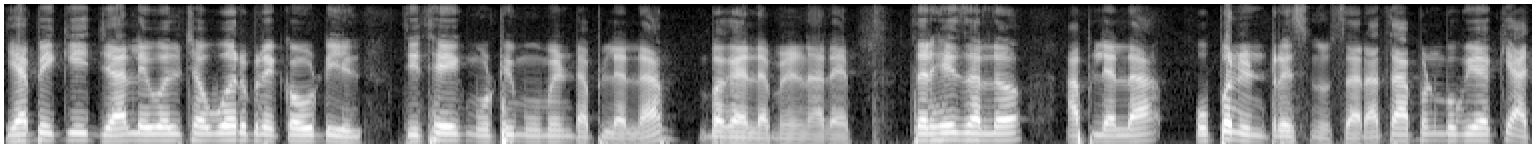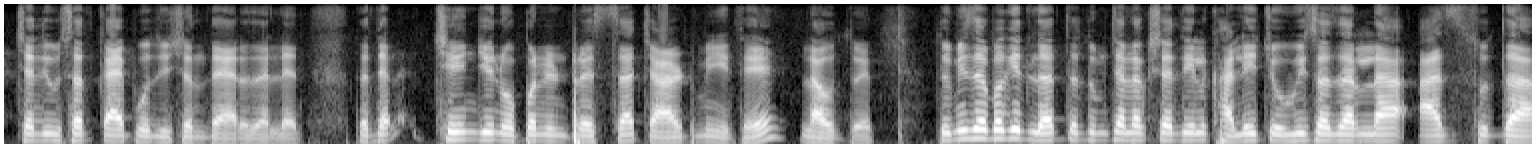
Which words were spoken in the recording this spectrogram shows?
यापैकी ज्या लेवलच्या वर ब्रेकआउट येईल तिथे एक मोठी मुवमेंट आपल्याला बघायला मिळणार आहे. तर हे झालं आपल्याला ओपन इंटरेस्टनुसार आता आपण बघूया की आजच्या दिवसात काय पोझिशन तयार झाल्यात तर त्याला चेंज इन ओपन इंटरेस्टचा चार्ट मी इथे लावतोय. तुम्ही जर बघितलं तर तुमच्या लक्षात येईल खाली चोवीस हजारला आज सुद्धा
